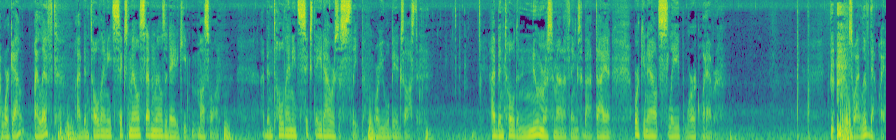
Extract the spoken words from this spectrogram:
I work out, I lift. I've been told I need six meals, seven meals a day to keep muscle on. I've been told I need six to eight hours of sleep or you will be exhausted. I've been told a numerous amount of things about diet, working out, sleep, work, whatever. so I lived that way.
